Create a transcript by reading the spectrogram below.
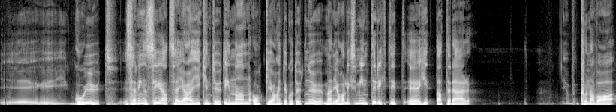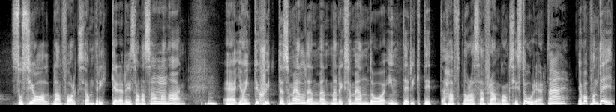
eh, gå ut. Sen inser jag att så här, jag gick inte ut innan och jag har inte gått ut nu, men jag har liksom inte riktigt eh, hittat det där kunna vara social bland folk som dricker eller i sådana sammanhang. Eh, jag har inte skytte som elden men, men liksom ändå inte riktigt haft några så här framgångshistorier. Nej. Jag var på en dejt,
